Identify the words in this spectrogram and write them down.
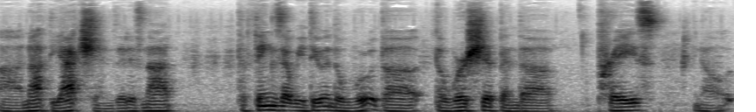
uh, not the actions, it is not the things that we do in the, the, the worship and the praise. You know,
